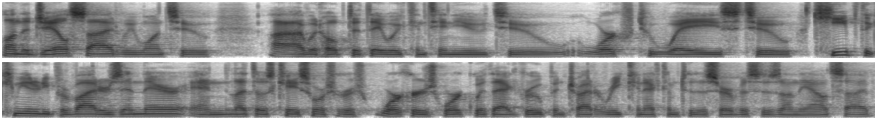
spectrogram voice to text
On the jail side, we want to I would hope that they would continue to work to ways to keep the community providers in there and let those case workers, workers work with that group and try to reconnect them to the services on the outside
